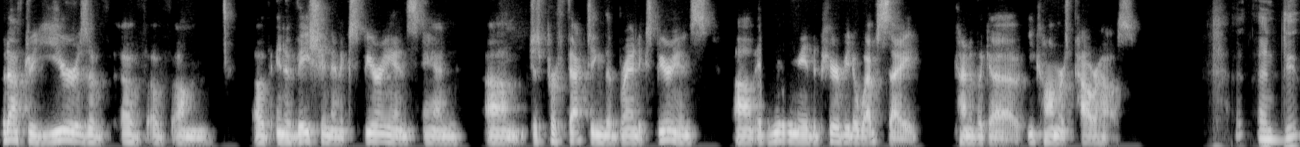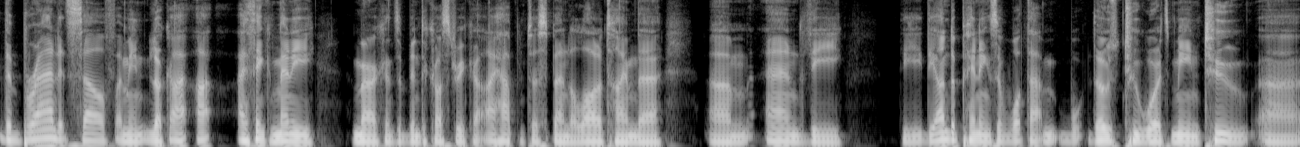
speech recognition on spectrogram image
but after years of, of, of, um, of innovation and experience and um, just perfecting the brand experience, um, it really made the Pura Vida website kind of like a e-commerce powerhouse. And the, the brand itself, I mean, look, I, I, I think many Americans have been to Costa Rica. I happen to spend a lot of time there, um, and the the the underpinnings of what that those two words mean to uh,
